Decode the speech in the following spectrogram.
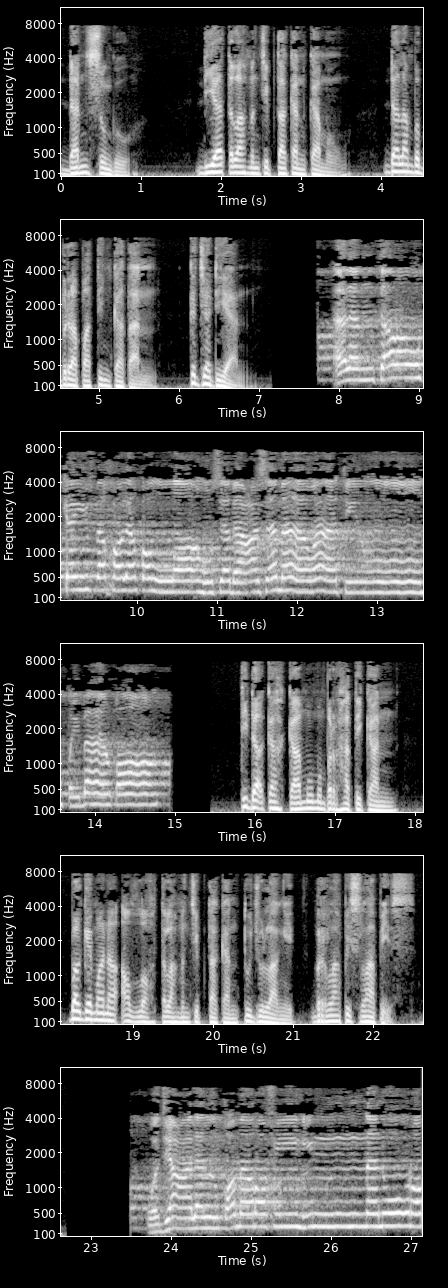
Dan sungguh, Dia telah menciptakan kamu dalam beberapa tingkatan kejadian. ألم تروا كيف خلق الله سبع سماوات طباقا Tidakkah kamu memperhatikan bagaimana Allah telah menciptakan tujuh langit berlapis-lapis? وجعل القمر فيهن نورا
